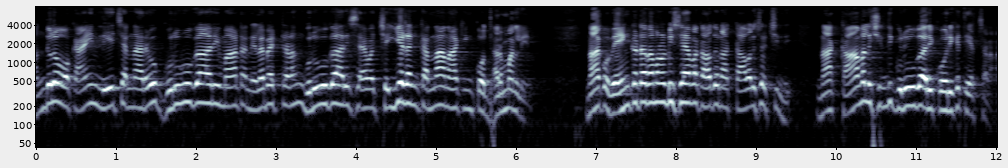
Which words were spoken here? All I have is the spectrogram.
అందులో ఒక ఆయన లేచి అన్నారు గురువుగారి మాట నిలబెట్టడం గురువుగారి సేవ చెయ్యడం కన్నా నాకు ఇంకో ధర్మం లేదు. నాకు వెంకటరమణుడి సేవ కాదు నాకు కావలసి వచ్చింది. నాకు కావలసింది గురువుగారి కోరిక తీర్చడం.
